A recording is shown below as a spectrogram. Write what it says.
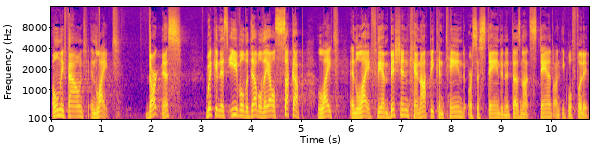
only found in light. Darkness, wickedness, evil, the devil, they all suck up light and life. The ambition cannot be contained or sustained, and it does not stand on equal footing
